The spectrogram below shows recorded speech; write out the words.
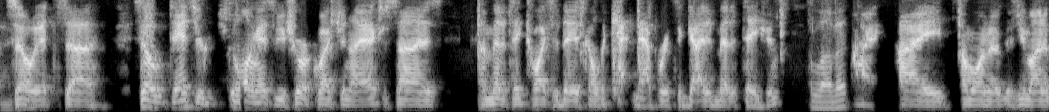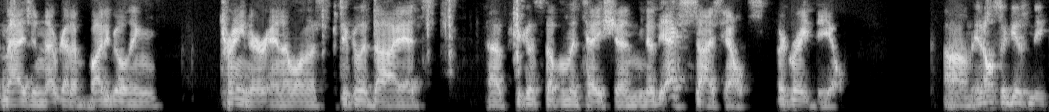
That's so right. it's uh, so to answer your long answer to your short question, I exercise. I meditate twice a day. It's called a cat napper. It's a guided meditation. I love it. I I I'm on a, as you might imagine, I've got a bodybuilding trainer and I'm on a particular diet, a particular supplementation. You know, the exercise helps a great deal. Um, it also gives me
